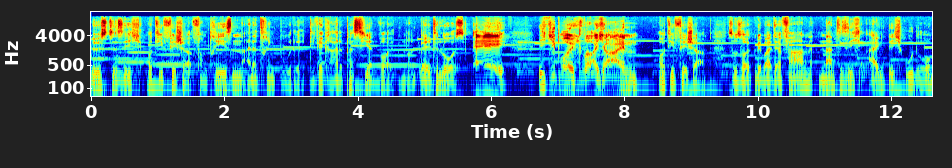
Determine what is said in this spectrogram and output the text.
löste sich Otti Fischer vom Tresen einer Trinkbude, die wir gerade passieren wollten, und bellte los. Ey, ich geb euch gleich ein! Otti Fischer, so sollten wir bald erfahren, nannte sich eigentlich Udo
